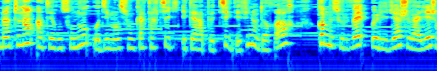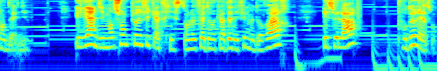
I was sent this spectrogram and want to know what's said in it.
Maintenant, intéressons-nous aux dimensions cathartiques et thérapeutiques des films d'horreur, comme le soulevait Olivia Chevalier-Chandaigne. Il y a une dimension purificatrice dans le fait de regarder des films d'horreur, et cela pour deux raisons.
